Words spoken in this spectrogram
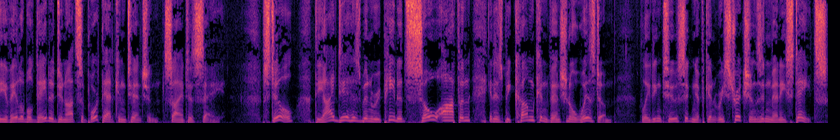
The available data do not support that contention, scientists say. Still, the idea has been repeated so often it has become conventional wisdom, leading to significant restrictions in many states.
